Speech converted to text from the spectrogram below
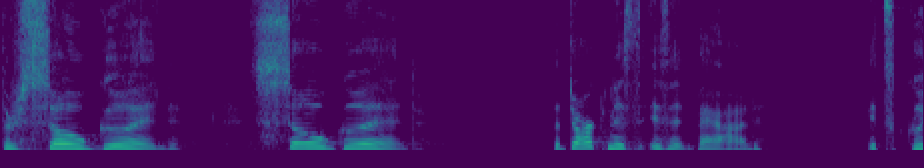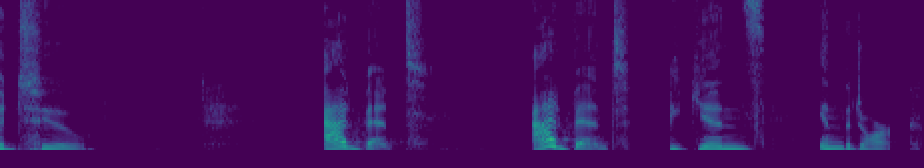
they're so good, so good. The darkness isn't bad, it's good too. Advent, Advent begins in the dark.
